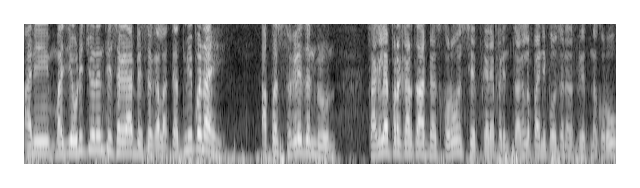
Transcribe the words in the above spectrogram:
आणि माझी एवढीच विनंती सगळ्या अभ्यासकाला. त्यात मी पण आहे. आपण सगळेजण मिळून चांगल्या प्रकारचा अभ्यास करून शेतकऱ्यापर्यंत चांगलं पाणी पोहोचवण्याचा प्रयत्न करू.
